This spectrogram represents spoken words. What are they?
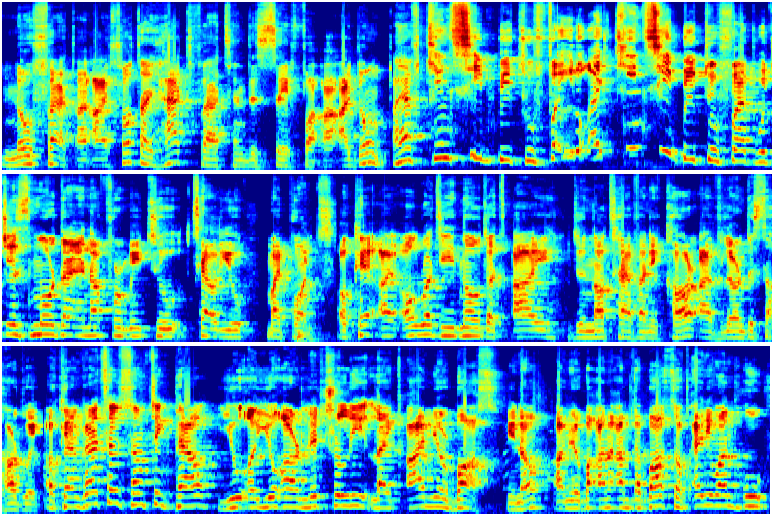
no fat. I, I thought I had fat in this safe fat. I, I don't. I have teensy bit too fat. You know, I teensy bit too fat, which is more than enough for me to tell you my point. Okay, I already know that I do not have any car. I've learned this the hard way. Okay, I'm gonna tell you something, pal. You are you are literally like I'm your boss. You know, I'm your I'm, I'm the boss of anyone who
